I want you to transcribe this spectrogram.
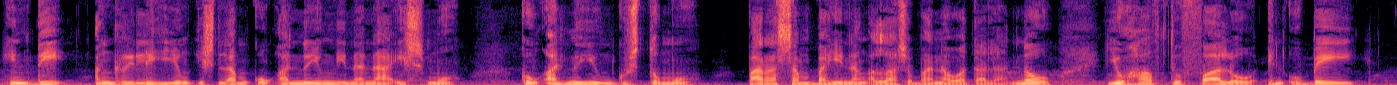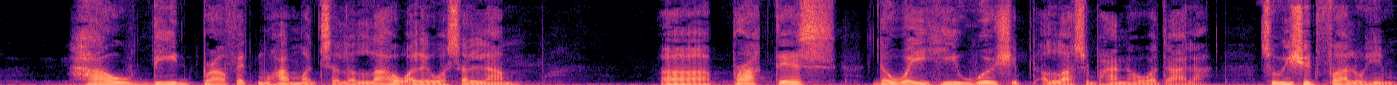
Hindi ang relihiyong Islam kung ano yung ninanais mo, kung ano yung gusto mo para sambahin ng Allah subhanahu wa ta'ala. No, you have to follow and obey how did Prophet Muhammad sallallahu alaihi wasallam uh, practice the way he worshipped Allah subhanahu wa ta'ala. So we should follow him.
